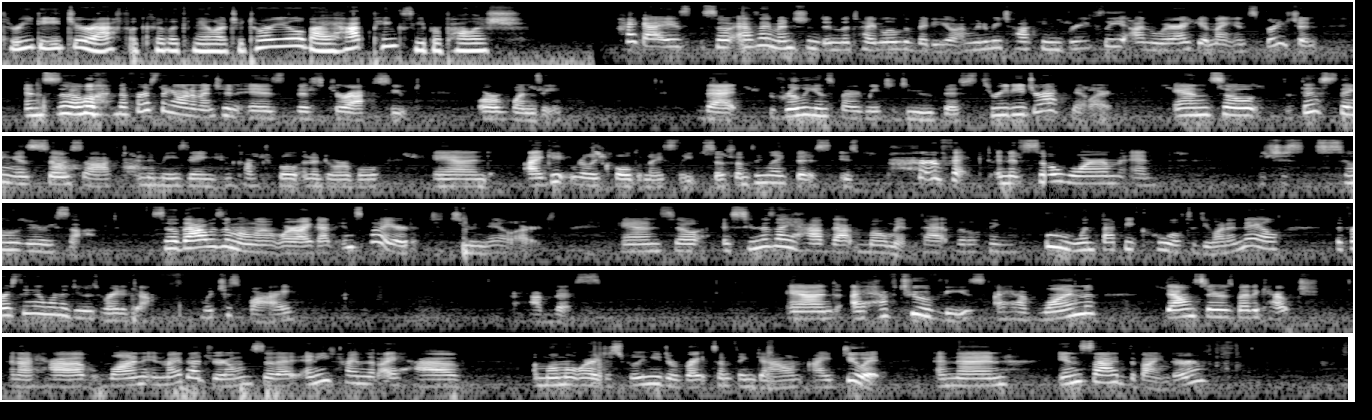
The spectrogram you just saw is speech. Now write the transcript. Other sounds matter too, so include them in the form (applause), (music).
3D Giraffe Acrylic Nail Art Tutorial by Hot Pink Zebra Polish. Hi guys! So as I mentioned in the title of the video, I'm going to be talking briefly on where I get my inspiration. And so (laughs) the first thing I want to mention is this giraffe suit, or onesie, that really inspired me to do this 3D giraffe nail art. And so this thing is so soft and amazing and comfortable and adorable, and I get really cold when I sleep, so something like this is perfect, and it's so warm, and it's just so very soft. So that was a moment where I got inspired to do nail art. And so as soon as I have that moment, that little thing, ooh, wouldn't that be cool to do on a nail, the first thing I want to do is write it down, which is why I have this. And I have two of these. I have one downstairs by the couch, and I have one in my bedroom so that anytime that I have a moment where I just really need to write something down, I do it. And then inside the binder,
